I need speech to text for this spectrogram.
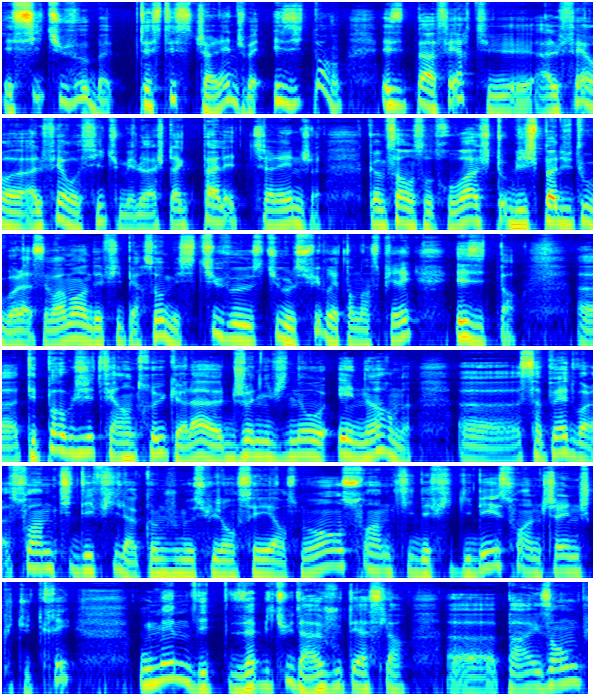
Et si tu veux bah, tester ce challenge, bah, hésite pas. N'hésite hein. pas à, faire, tu, à, le faire, euh, à le faire aussi. Tu mets le hashtag palette challenge. Comme ça, on se retrouvera. Je t'oblige pas du tout. Voilà, c'est vraiment un défi perso. Mais si tu veux, si tu veux le suivre et t'en inspirer, hésite pas. Euh, t'es pas obligé de faire un truc là, Johnny Vino énorme. Euh, ça peut être voilà, soit un petit défi là, comme je me suis lancé en ce moment, soit un petit défi guidé, soit un challenge que tu te crées, ou même des habitudes à ajouter à cela. Euh, par exemple,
